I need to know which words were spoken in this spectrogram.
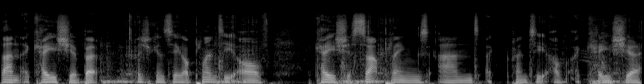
than acacia but as you can see i've got plenty of acacia saplings and plenty of acacia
